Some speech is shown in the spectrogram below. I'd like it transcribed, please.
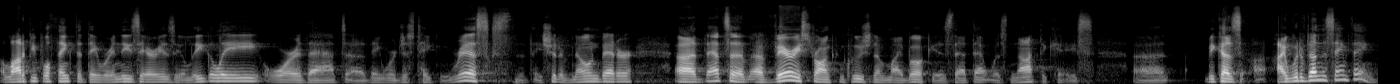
a lot of people think that they were in these areas illegally or that uh, they were just taking risks, that they should have known better. Uh, that's a, a, very strong conclusion of my book is that that was not the case. Uh, because I would have done the same thing.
